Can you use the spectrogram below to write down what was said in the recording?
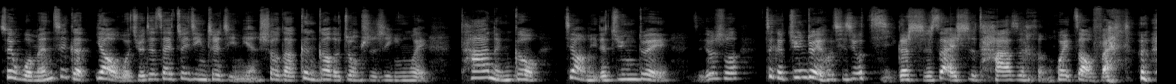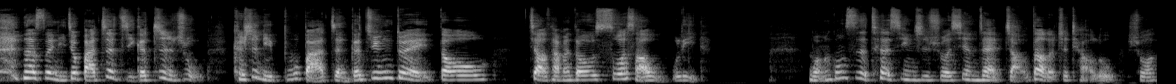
所以我们这个药，我觉得在最近这几年受到更高的重视，是因为它能够。叫你的军队，也就是说，这个军队以后其实有几个实在是他是很会造反的，那所以你就把这几个制住，可是你不把整个军队都叫他们都缩小武力。我们公司的特性是说，现在找到了这条路，说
